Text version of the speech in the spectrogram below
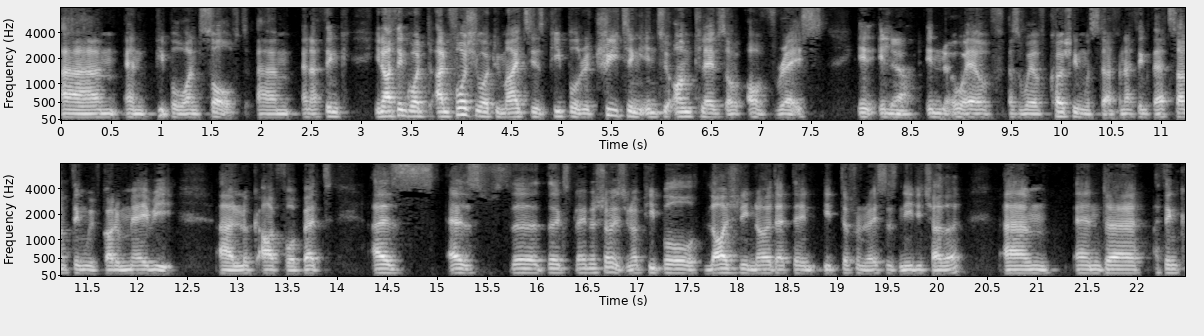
um, and people want solved. Um, and I think, you know, I think what unfortunately what we might see is people retreating into enclaves of, of race in in, yeah. in a way of as a way of coping with stuff. And I think that's something we've got to maybe uh, look out for. But as as the the explainer shows, you know, people largely know that they different races need each other. Um, and uh, I think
